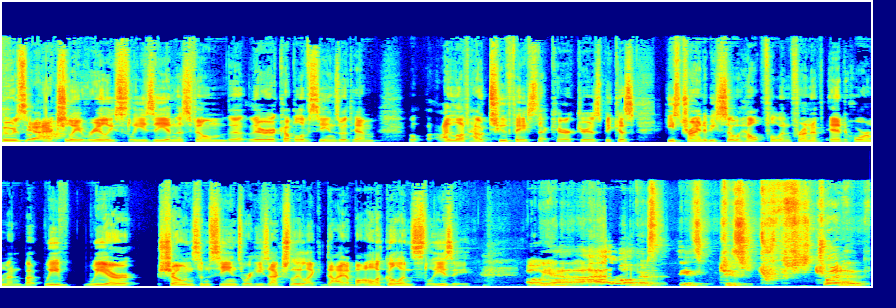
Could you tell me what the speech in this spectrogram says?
Who's yeah. actually really sleazy in this film. The, there are a couple of scenes with him. I love how two faced that character is because he's trying to be so helpful in front of Ed Horman, but we we are shown some scenes where he's actually like diabolical and sleazy. Oh yeah, I, well, there's he's she's trying to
